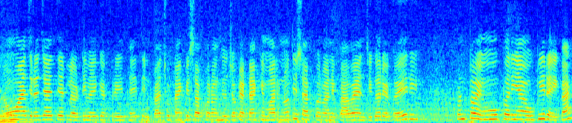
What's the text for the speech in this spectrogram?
હું આજ રજા હતી એટલે અઢી વાગે ફ્રી થઈ હતી પાછું ટાંકી સાફ કરવાનું થયું. જોકે ટાંકી મારે નહોતી સાફ કરવાની ભાવે અને જીગરે કરી પણ તોય હું ઉપર અહીંયા ઊભી રહી કાં?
